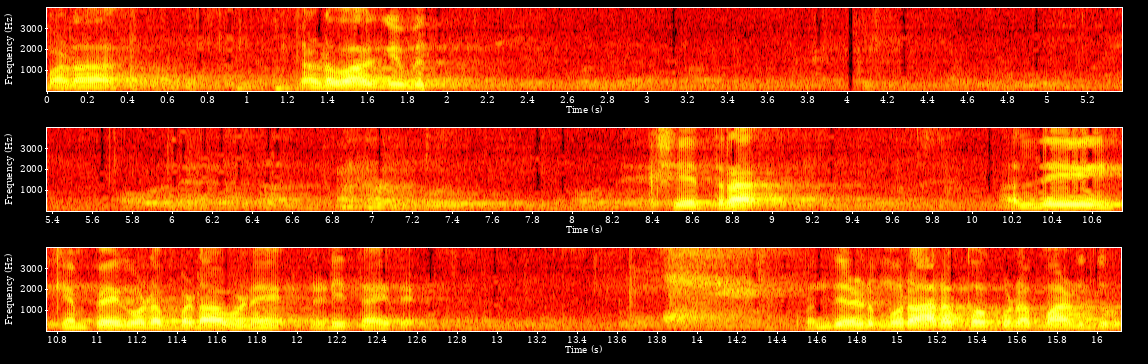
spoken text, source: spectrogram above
ಬಹಳ ತಡವಾಗಿ ಕ್ಷೇತ್ರ ಅಲ್ಲಿ ಕೆಂಪೇಗೌಡ ಬಡಾವಣೆ ನಡೀತಾ ಇದೆ. ಒಂದೆರಡು ಮೂರು ಆರೋಪ ಕೂಡ ಮಾಡಿದ್ರು.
